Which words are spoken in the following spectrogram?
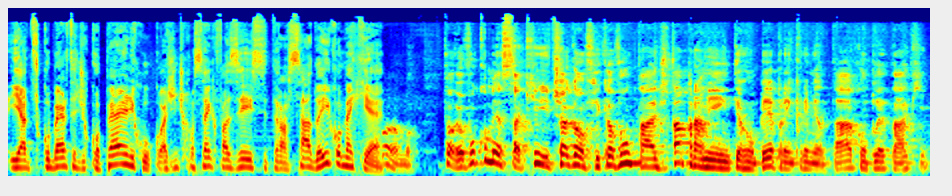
e a descoberta de Copérnico. A gente consegue fazer esse traçado aí? Como é que é? Vamos. Então, eu vou começar aqui e, Tiagão, fica à vontade, tá? Para me interromper, para incrementar, completar aqui.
